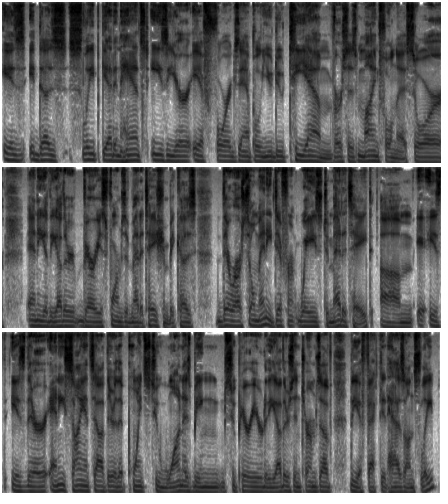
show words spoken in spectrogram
is it does sleep get enhanced easier if, for example, you do TM versus mindfulness or any of the other various forms of meditation? Because there are so many different ways to meditate. Um, is is there any science out there that points to one as being superior to the others in terms of the effect it has on sleep?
